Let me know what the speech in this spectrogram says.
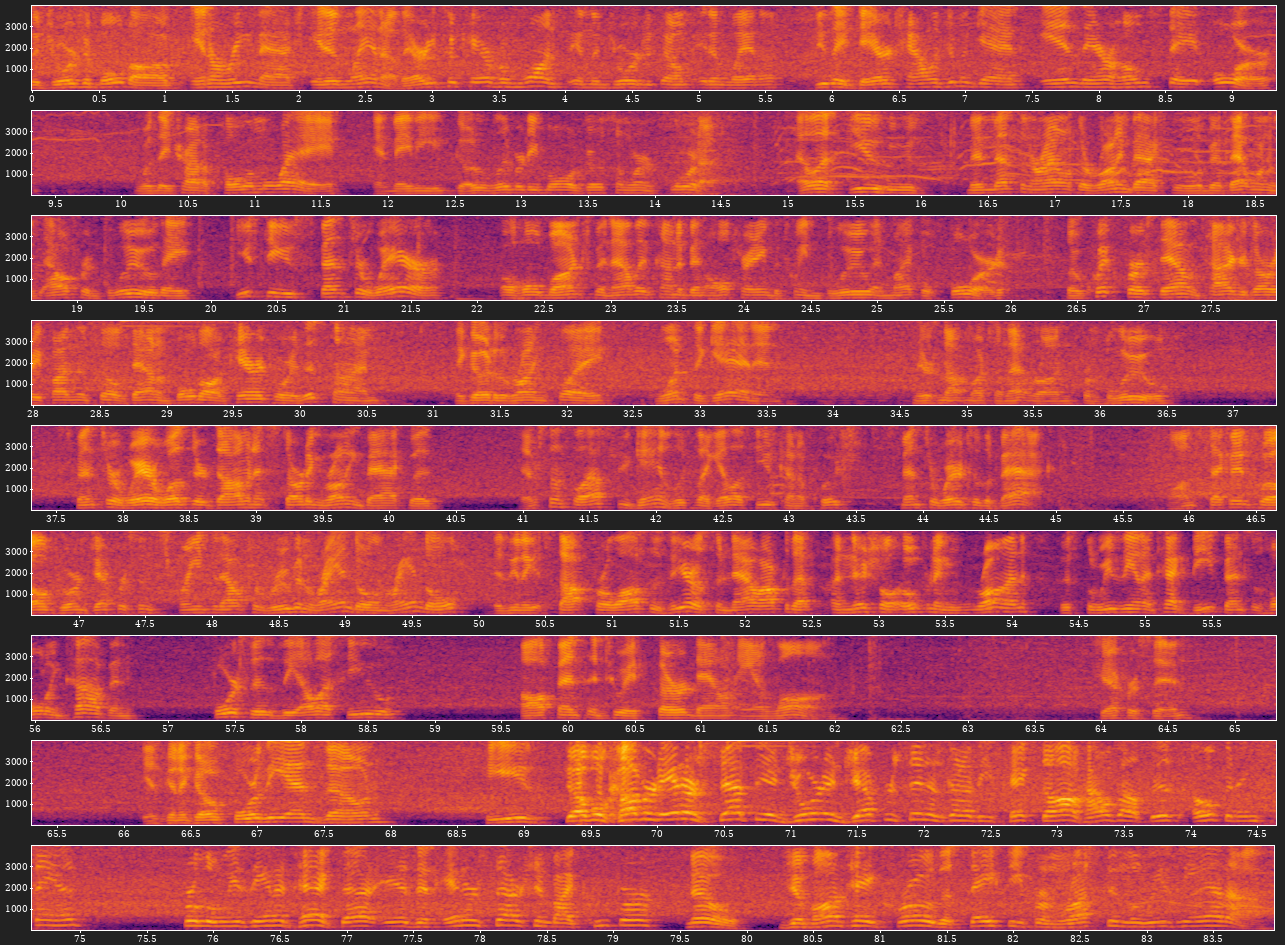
the Georgia Bulldogs in a rematch in Atlanta? They already took care of them once in the Georgia Dome in Atlanta. Do they dare challenge them again in their home state, or would they try to pull them away and maybe go to Liberty Bowl or go somewhere in Florida? LSU, who's been messing around with their running backs a little bit. That one was Alfred Blue. They used to use Spencer Ware a whole bunch, but now they've kind of been alternating between Blue and Michael Ford. So quick first down. The Tigers already find themselves down in Bulldog territory. This time they go to the running play once again, and there's not much on that run from Blue. Spencer Ware was their dominant starting running back, but ever since the last few games, looks like LSU's kind of pushed Spencer Ware to the back. On second and 12, Jordan Jefferson screens it out to Rueben Randle, and Randall is going to get stopped for a loss of zero. So now, after that initial opening run, this Louisiana Tech defense is holding tough and forces the LSU offense into a third down and long. Jefferson is going to go for the end zone. He's double covered, intercepted. Jordan Jefferson is going to be picked off. How about this opening stance? For Louisiana Tech. That is an interception by Cooper. No, Javante Crow, the safety from Ruston, Louisiana.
